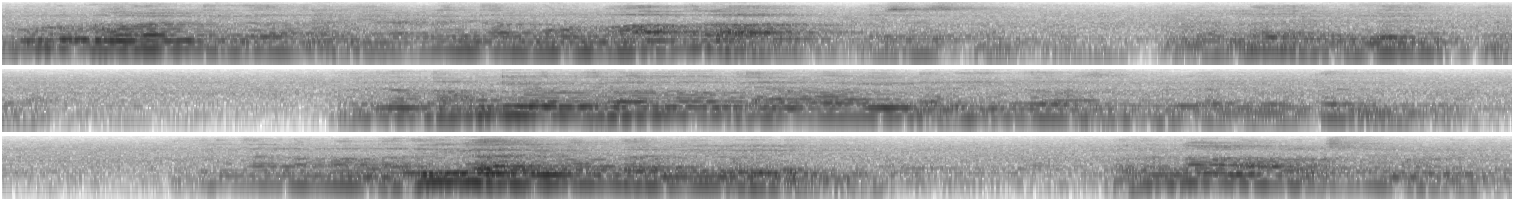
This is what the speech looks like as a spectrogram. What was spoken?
ನೂರು ಬೋರಲ್ಲಿ ತೆಗೆದಂದ್ರೆ ಎರಡರಿಂದ ಮೂರು ಮಾತ್ರ ಯಶಸ್ಸು ಕಾಣ್ತಾರೆ ಇವೆಲ್ಲ ನೀರೇ ಸಿಗ್ತಾರೆ ಅದರಿಂದ ನಮಗೆ ಇವತ್ತು ಇರೋದು ನೇರವಾಗಿ ನದಿಯಿಂದ ಸಿಗಬೇಕಾಗಿರುವಂಥ ನೀರು. ಅದರಿಂದ ನಮ್ಮ ನದಿಗೆ ಹರಿಯುವಂಥ ನೀರು ಏನಿದೆ? ಅದನ್ನು ನಾವು ರಕ್ಷಣೆ ಮಾಡಬೇಕು.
